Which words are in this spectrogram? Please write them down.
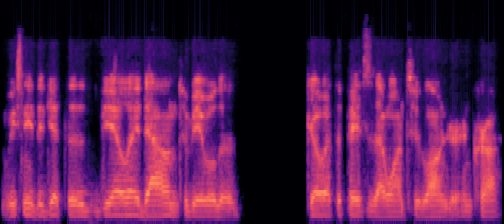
we just need to get the VLA down to be able to go at the paces I want to longer and cross.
